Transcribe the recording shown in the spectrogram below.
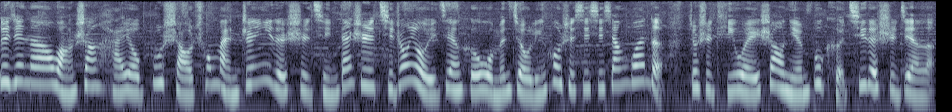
最近呢，网上还有不少充满争议的事情，但是其中有一件和我们九零后是息息相关的，就是题为“少年不可欺”的事件了。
